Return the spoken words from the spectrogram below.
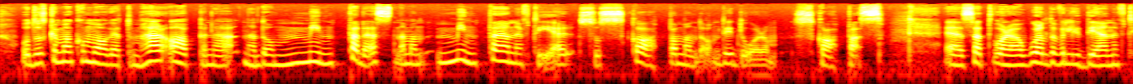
Och då ska man komma ihåg att de här aporna, när de myntades, när man myntar NFT så skapar man dem. Det är då de skapas. Eh, så att våra World of Lydia NFT,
